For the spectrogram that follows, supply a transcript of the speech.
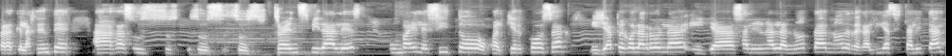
para que la gente haga sus, sus, trends virales, un bailecito o cualquier cosa, y ya pegó la rola y ya salió una la nota, ¿no? De regalías y tal y tal.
